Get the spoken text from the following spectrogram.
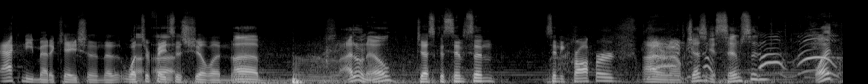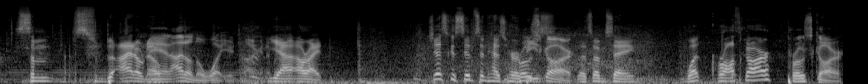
acne medication that what's her face uh, is shilling. Uh, I don't know. Jessica Simpson, Cindy Crawford. I don't know. Jessica Simpson? What? Some, some I don't know. Man, I don't know what you're talking about. Yeah, all right. Jessica Simpson has herpes. Proscar. That's what I'm saying. What? Hrothgar? Proscar.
